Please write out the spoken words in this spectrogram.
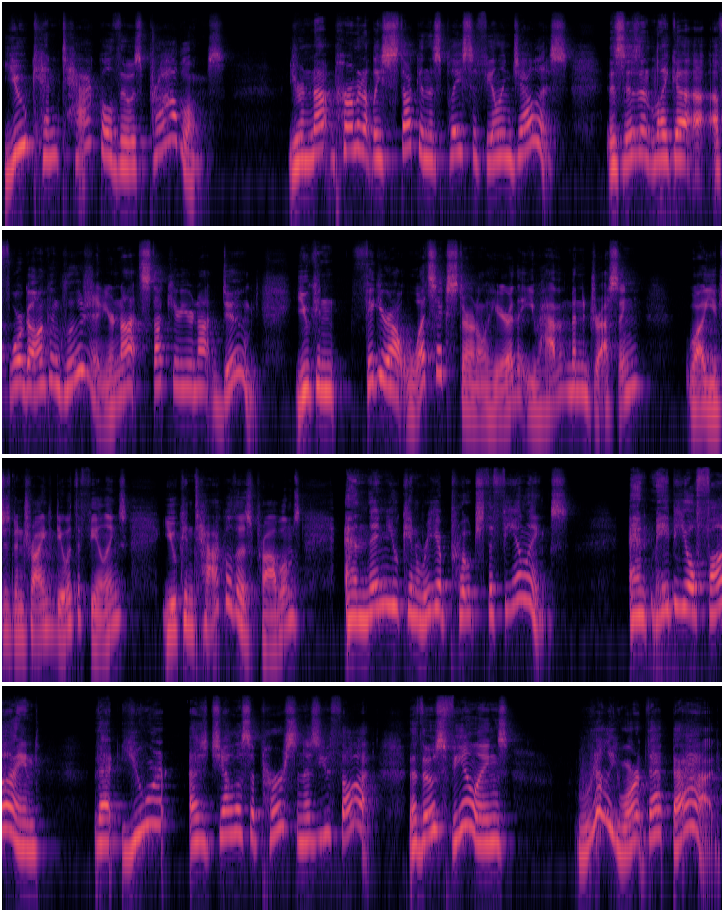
you can tackle those problems. You're not permanently stuck in this place of feeling jealous. This isn't like a, a, foregone conclusion. You're not stuck here, you're not doomed. You can figure out what's external here that you haven't been addressing while you've just been trying to deal with the feelings. You can tackle those problems, and then you can reapproach the feelings. And maybe you'll find that you weren't as jealous a person as you thought, that those feelings really weren't that bad,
